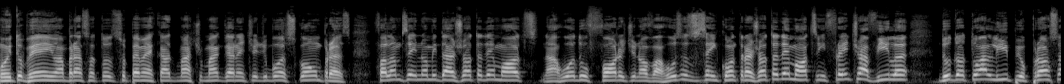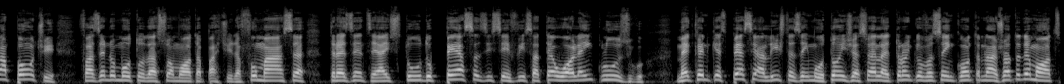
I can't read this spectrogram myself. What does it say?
Muito bem, um abraço a todos do supermercado Martimag, garantia de boas compras. Falamos em nome da JD Motos. Na rua do Fórum de Nova Russas, você encontra a JD Motos em frente à vila do Dr. Alípio, próximo à ponte. Fazendo o motor da sua moto a partir da fumaça, 300 reais tudo, peças e serviço até o óleo é incluso. Mecânica especialistas em motor e injeção eletrônica você encontra na JD Motos.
